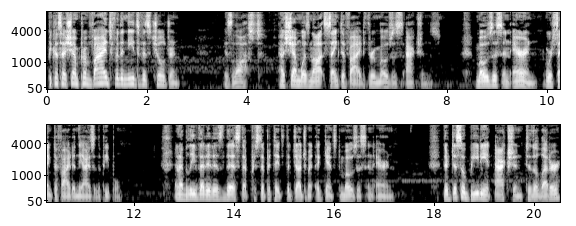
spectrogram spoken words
because Hashem provides for the needs of his children is lost. Hashem was not sanctified through Moses' actions. Moses and Aaron were sanctified in the eyes of the people. And I believe that it is this that precipitates the judgment against Moses and Aaron their disobedient action to the letter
